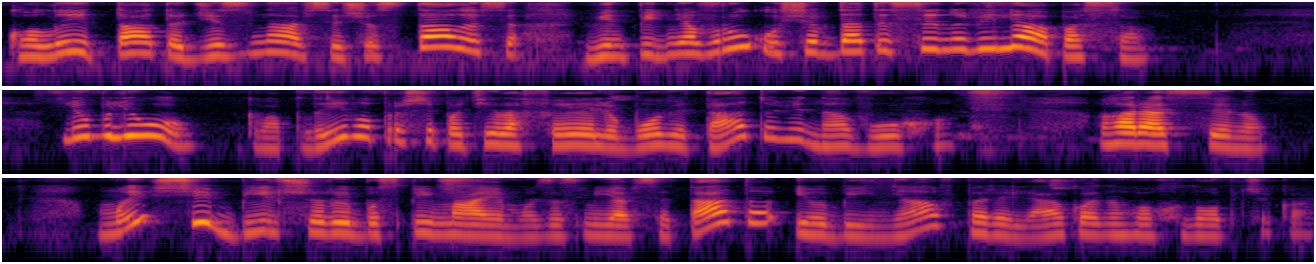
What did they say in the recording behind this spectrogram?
Коли тато дізнався, що сталося, він підняв руку, щоб дати синові ляпаса. Люблю, квапливо прошепотіла фея любові татові на вухо. Гаразд, сину, ми ще більшу рибу спіймаємо, засміявся тато і обійняв переляканого хлопчика.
